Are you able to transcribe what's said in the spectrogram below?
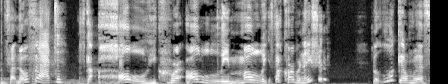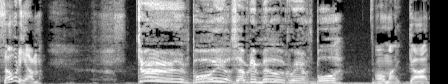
It's got no fat. It's got holy holy moly. It's got carbonation, but look at him with sodium. Damn, boy, 70 milligrams, boy. Oh my god.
